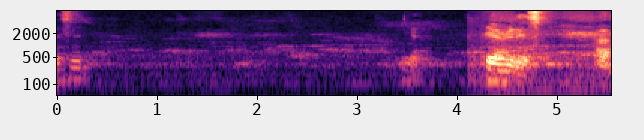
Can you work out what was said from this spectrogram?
Is it? Yeah here it is. Uh,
